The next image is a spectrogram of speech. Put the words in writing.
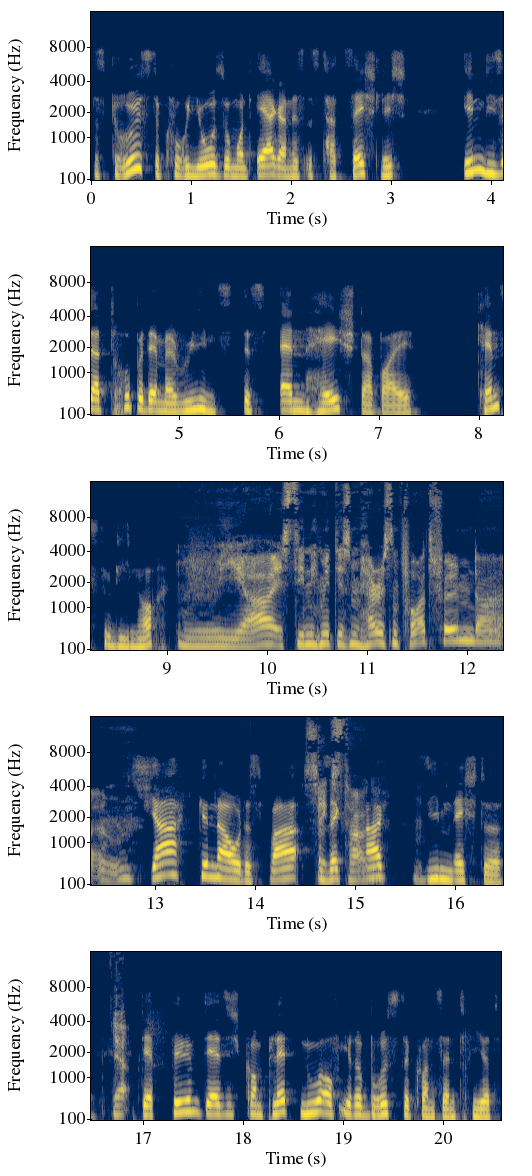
Das größte Kuriosum und Ärgernis ist tatsächlich, in dieser Truppe der Marines ist Anne Heche dabei. Kennst du die noch? Ja, ist die nicht mit diesem Harrison Ford Film da? Ähm, ja, genau, das war sechs, sechs Tage. Tage. Hm. sieben Nächte. Ja. Der Film, der sich komplett nur auf ihre Brüste konzentriert.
